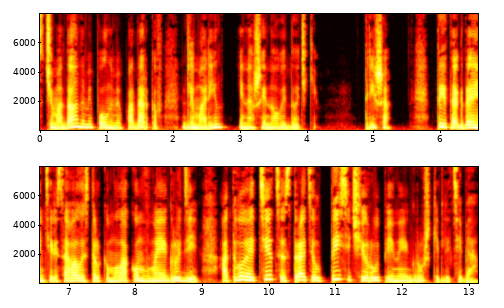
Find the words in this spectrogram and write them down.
с чемоданами, полными подарков для Марин и нашей новой дочки. Триша, ты тогда интересовалась только молоком в моей груди, а твой отец истратил тысячи рупий на игрушки для тебя.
